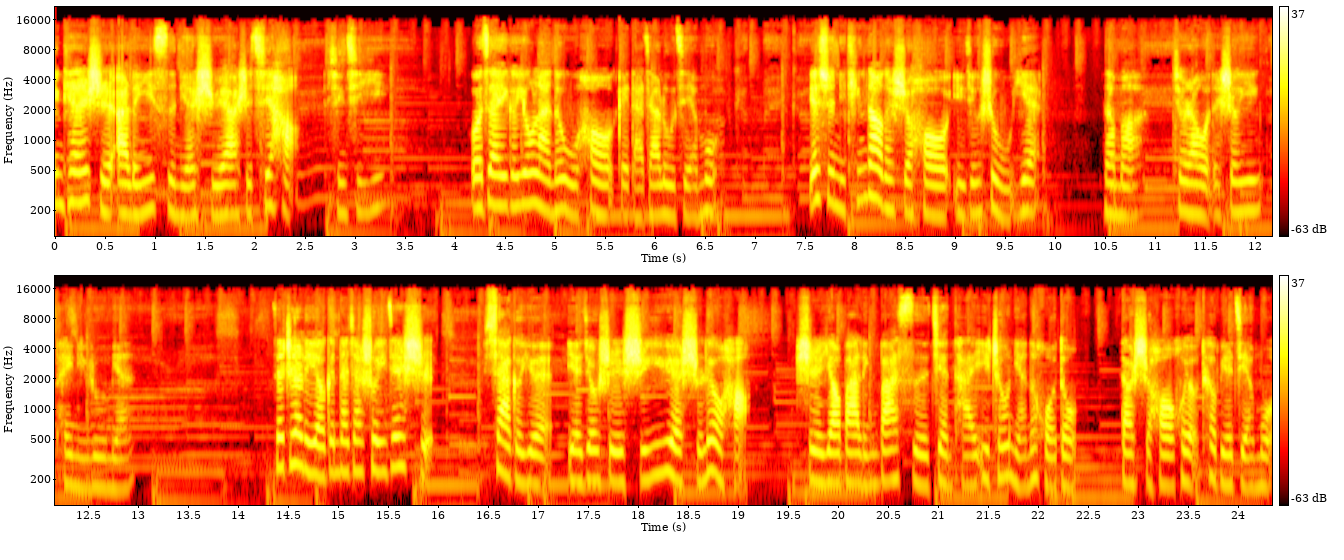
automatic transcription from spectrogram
今天是二零一四年十月二十七号，星期一。我在一个慵懒的午后给大家录节目，也许你听到的时候已经是午夜，那么就让我的声音陪你入眠。在这里要跟大家说一件事，下个月也就是十一月十六号，是幺八零八四建台一周年的活动，到时候会有特别节目。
